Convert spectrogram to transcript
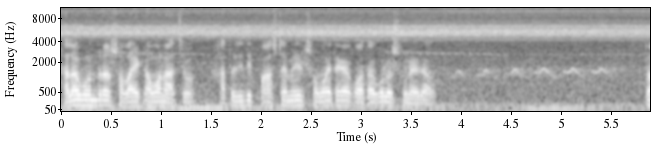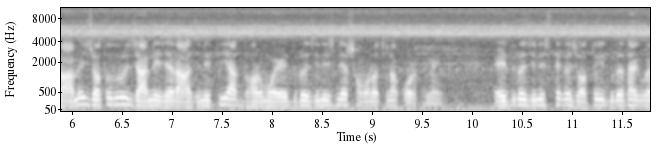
হ্যালো বন্ধুরা, সবাই কেমন আছো? হাতে যদি পাঁচটা মিনিট সময় থাকে কথাগুলো শুনে যাও তো আমি যতদূর জানি যে রাজনীতি আর ধর্ম এই দুটো জিনিস নিয়ে সমালোচনা করতে নেই। এই দুটো জিনিস থেকে যতই দূরে থাকবে,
